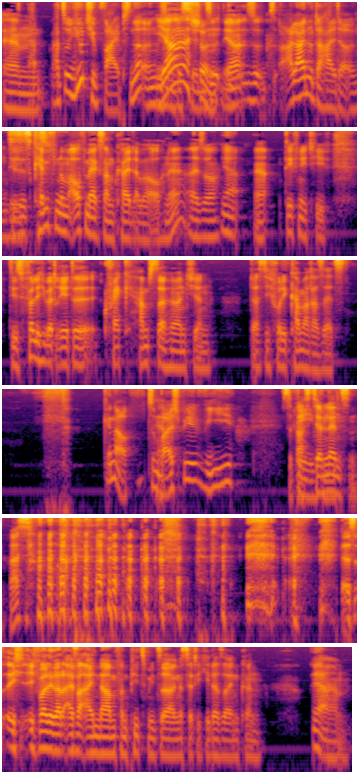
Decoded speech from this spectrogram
Ähm, hat, hat, so YouTube-Vibes, ne? Irgendwie ja, so ein bisschen. Schon, so, ja. So, so Alleinunterhalter irgendwie. Dieses Kämpfen um Aufmerksamkeit aber auch, ne? Also, ja, ja definitiv dieses völlig überdrehte Crack-Hamsterhörnchen, das sich vor die Kamera setzt. Genau, zum ja. Beispiel wie Sebastian Baby. Lenzen. Was? das, ich, ich wollte gerade einfach einen Namen von Pete's Meat sagen, das hätte jeder sein können. Ja. Ähm,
